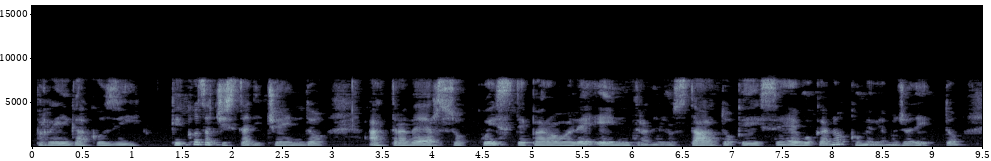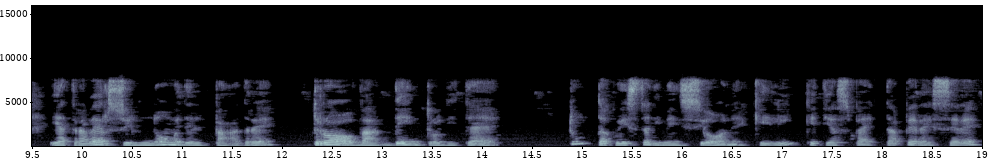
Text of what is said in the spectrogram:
prega così. Che cosa ci sta dicendo? Attraverso queste parole entra nello stato che esse evocano, come abbiamo già detto, e attraverso il nome del Padre trova dentro di te tutta questa dimensione che è lì che ti aspetta per essere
